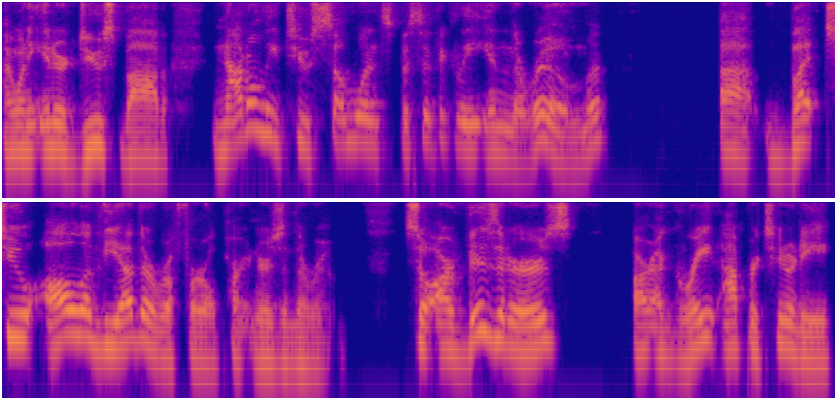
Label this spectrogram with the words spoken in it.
I want to introduce Bob not only to someone specifically in the room, uh, but to all of the other referral partners in the room. So our visitors are a great opportunity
